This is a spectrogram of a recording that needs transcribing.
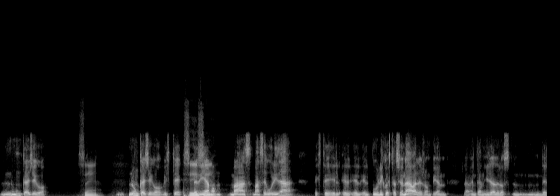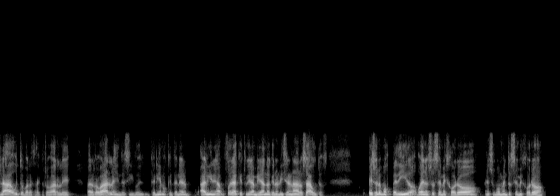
Nunca llegó, Sí, nunca llegó, ¿viste? Sí, Pedíamos sí. más, más seguridad, este, el, el- el- público estacionaba, le rompían la ventanilla de los, mm, del auto para robarle, para robarle, y entonces teníamos que tener alguien afuera que estuviera mirando que no le hicieran nada a los autos. Eso lo hemos pedido, bueno, eso se mejoró, en su momento se mejoró,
